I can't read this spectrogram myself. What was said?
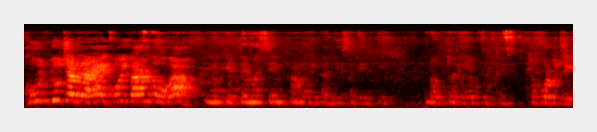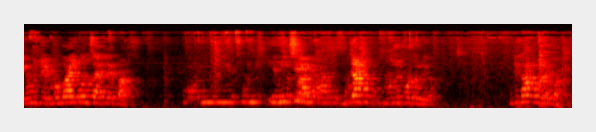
खून क्यों चढ़ रहा है? कोई कारण तो होगा। कहते हैं मशीन काम नहीं कर रही शरीर की। डॉक्टर ये बोलते हैं। तो फ़ोटो चाहिए मुझे। मोबाइल कौन सा है तेरे पास? फ़ोन ये फ़ोन नीचे जा मुझे फ़ोटो दिखा। दिखा को मेरे पास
